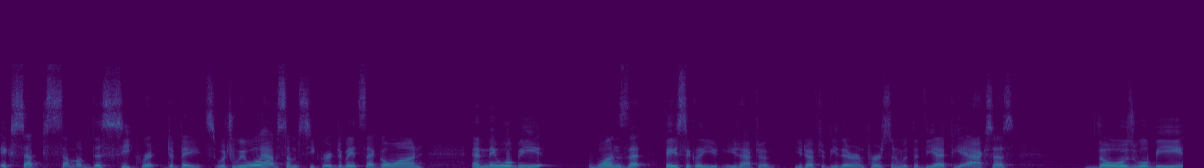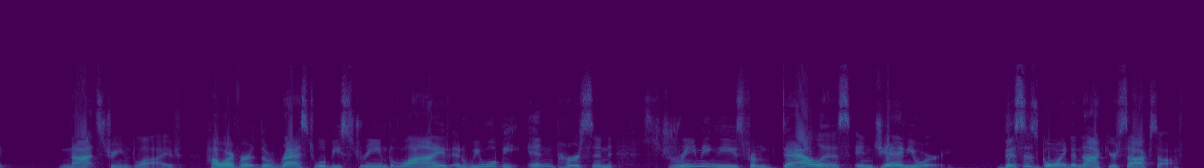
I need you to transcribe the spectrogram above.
except some of the secret debates, which we will have some secret debates that go on, and they will be ones that basically you, would have to you'd have to be there in person with the VIP access. Those will be not streamed live. However, the rest will be streamed live, and we will be in person streaming these from Dallas in January. This is going to knock your socks off.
